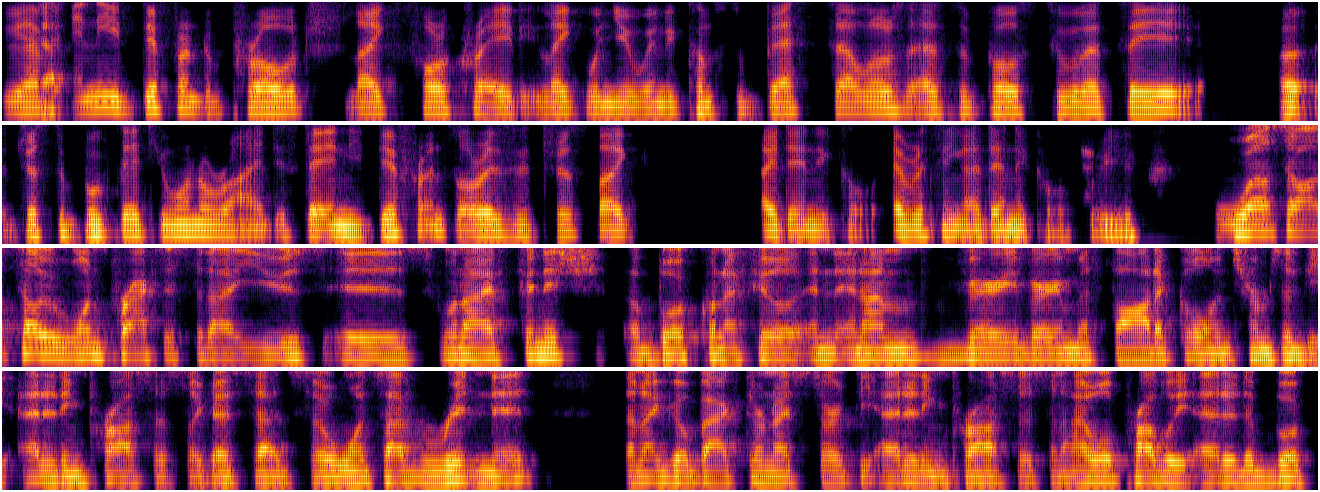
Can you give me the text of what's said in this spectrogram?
do you have yeah. any different approach, like for creating, like when you when it comes to bestsellers, as opposed to let's say uh, just a book that you want to write? Is there any difference, or is it just like identical, everything identical for you? Well, so I'll tell you one practice that I use is when I finish a book, when I feel, and, and I'm very, very methodical in terms of the editing process, like I said. So once I've written it, then I go back there and I start the editing process. And I will probably edit a book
